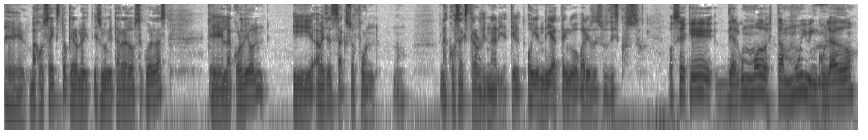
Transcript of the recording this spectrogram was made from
eh, bajo sexto, que era una, es una guitarra de 12 cuerdas, eh, el acordeón y a veces saxofón. ¿no? Una cosa extraordinaria, que hoy en día tengo varios de sus discos. O sea que de algún modo está muy vinculado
